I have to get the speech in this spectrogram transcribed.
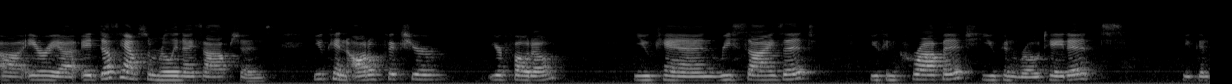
uh, area, it does have some really nice options. You can auto fix your, your photo. You can resize it. You can crop it, you can rotate it, you can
